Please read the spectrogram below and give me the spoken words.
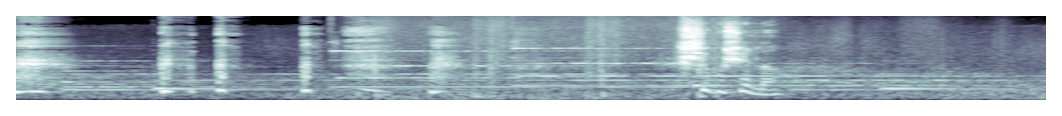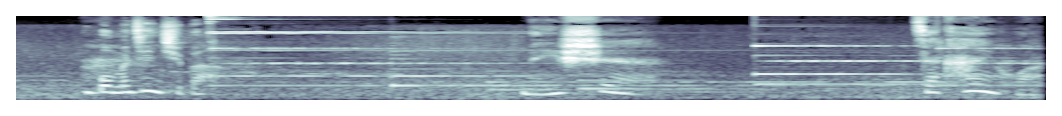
是不是冷？我们进去吧。没事，再看一会儿。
